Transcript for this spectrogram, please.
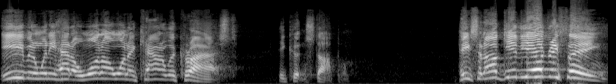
Even when he had a one on one encounter with Christ, he couldn't stop him. He said, I'll give you everything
